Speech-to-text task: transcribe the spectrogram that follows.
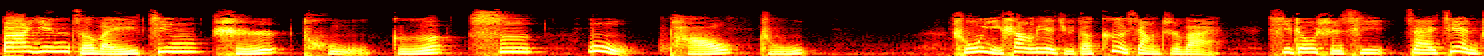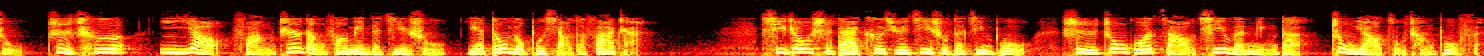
八音则为金、石、土、革、丝、木、刨、竹。除以上列举的各项之外，西周时期在建筑、制车、医药、纺织等方面的技术也都有不小的发展。西周时代科学技术的进步是中国早期文明的重要组成部分。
